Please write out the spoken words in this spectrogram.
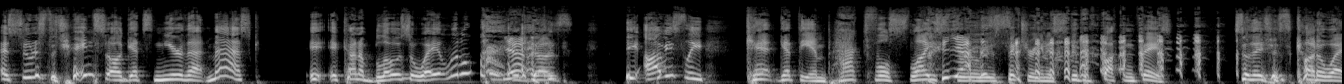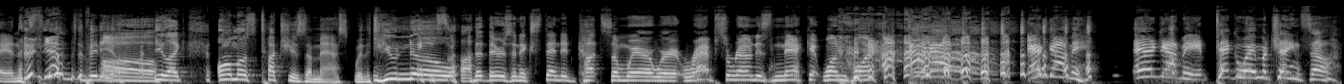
as soon as the chainsaw gets near that mask, it, it kind of blows away a little. Yeah. it does. He obviously can't get the impactful slice through Yes. he was picturing in his stupid fucking face. So they just cut away, and that's the end of the video. Oh. He like almost touches a mask with a You know chainsaw. that there's an extended cut somewhere where it wraps around his neck at one point. it got me. It got me. Take away my chainsaw.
